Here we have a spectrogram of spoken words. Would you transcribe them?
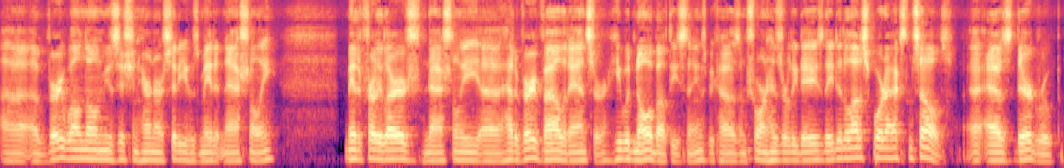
Uh, a very well known musician here in our city who's made it nationally, made it fairly large nationally, uh, had a very valid answer. He would know about these things because I'm sure in his early days they did a lot of support acts themselves, as their group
